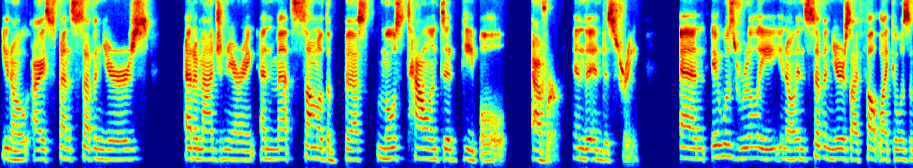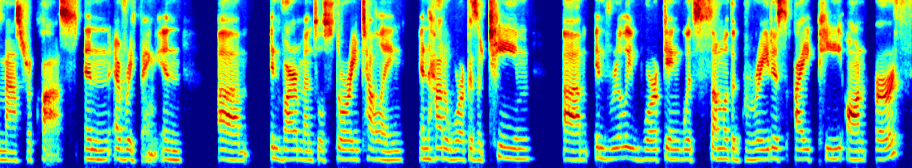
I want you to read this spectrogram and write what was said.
you know, I spent seven years at Imagineering and met some of the best, most talented people ever in the industry. And it was really, you know, in seven years, I felt like it was a master class in everything in um, environmental storytelling and how to work as a team, um, in really working with some of the greatest IP on earth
